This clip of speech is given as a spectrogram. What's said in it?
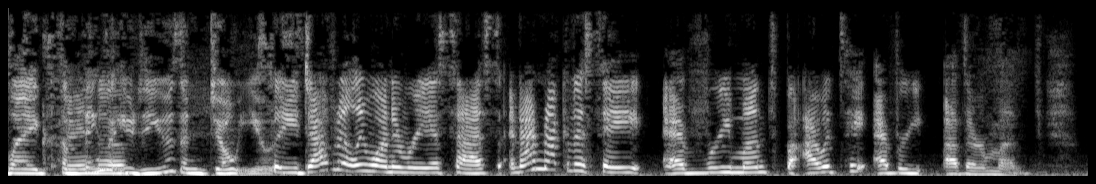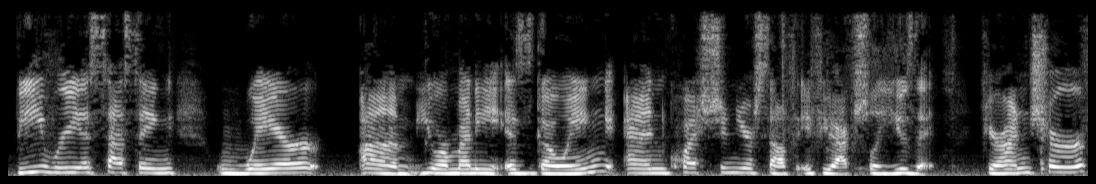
like some things that of- you use and don't use. So you definitely want to reassess. And I'm not going to say every month, but I would say every other month. Be reassessing where um, your money is going and question yourself if you actually use it. If you're unsure,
